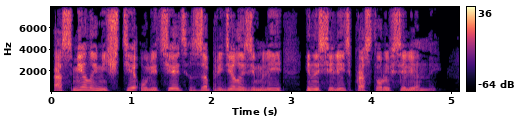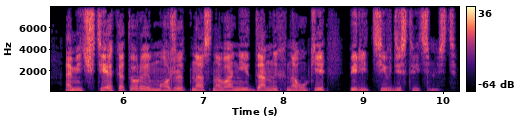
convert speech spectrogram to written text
О смелой мечте улететь за пределы Земли и населить просторы Вселенной. О мечте, которая может на основании данных науки перейти в действительность.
